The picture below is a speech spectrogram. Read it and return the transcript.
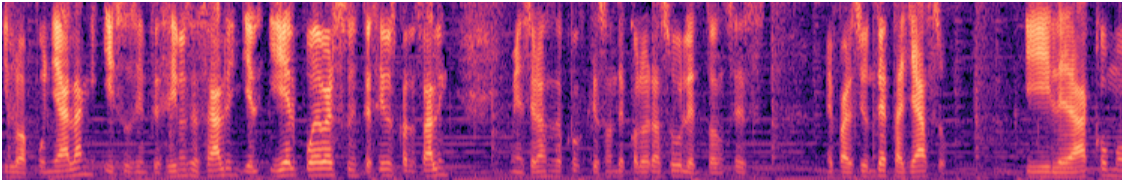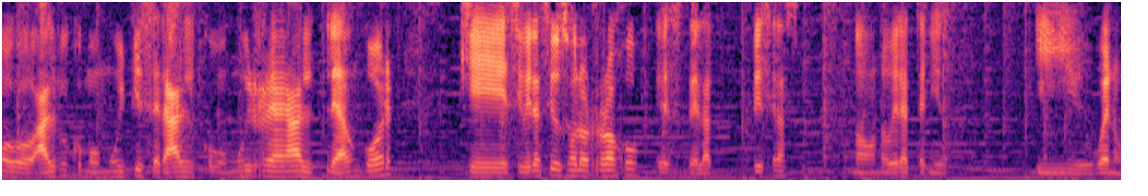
y lo apuñalan y sus intestinos se salen y él, y él puede ver sus intestinos cuando salen, mencionando que son de color azul, entonces me pareció un detallazo y le da como algo como muy visceral, como muy real, le da un gore que si hubiera sido solo rojo, este, las vísceras no, no hubiera tenido. Y bueno,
